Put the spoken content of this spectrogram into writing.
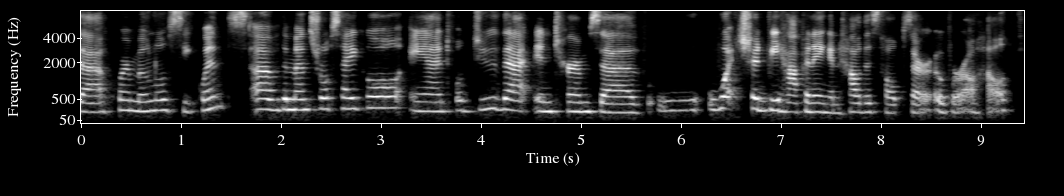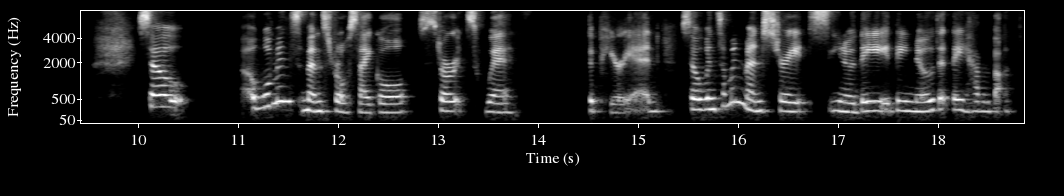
the hormonal sequence of the menstrual cycle, and we'll do that in terms of what should be happening and how this helps our overall health. So, a woman's menstrual cycle starts with the period. So when someone menstruates, you know, they they know that they have about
